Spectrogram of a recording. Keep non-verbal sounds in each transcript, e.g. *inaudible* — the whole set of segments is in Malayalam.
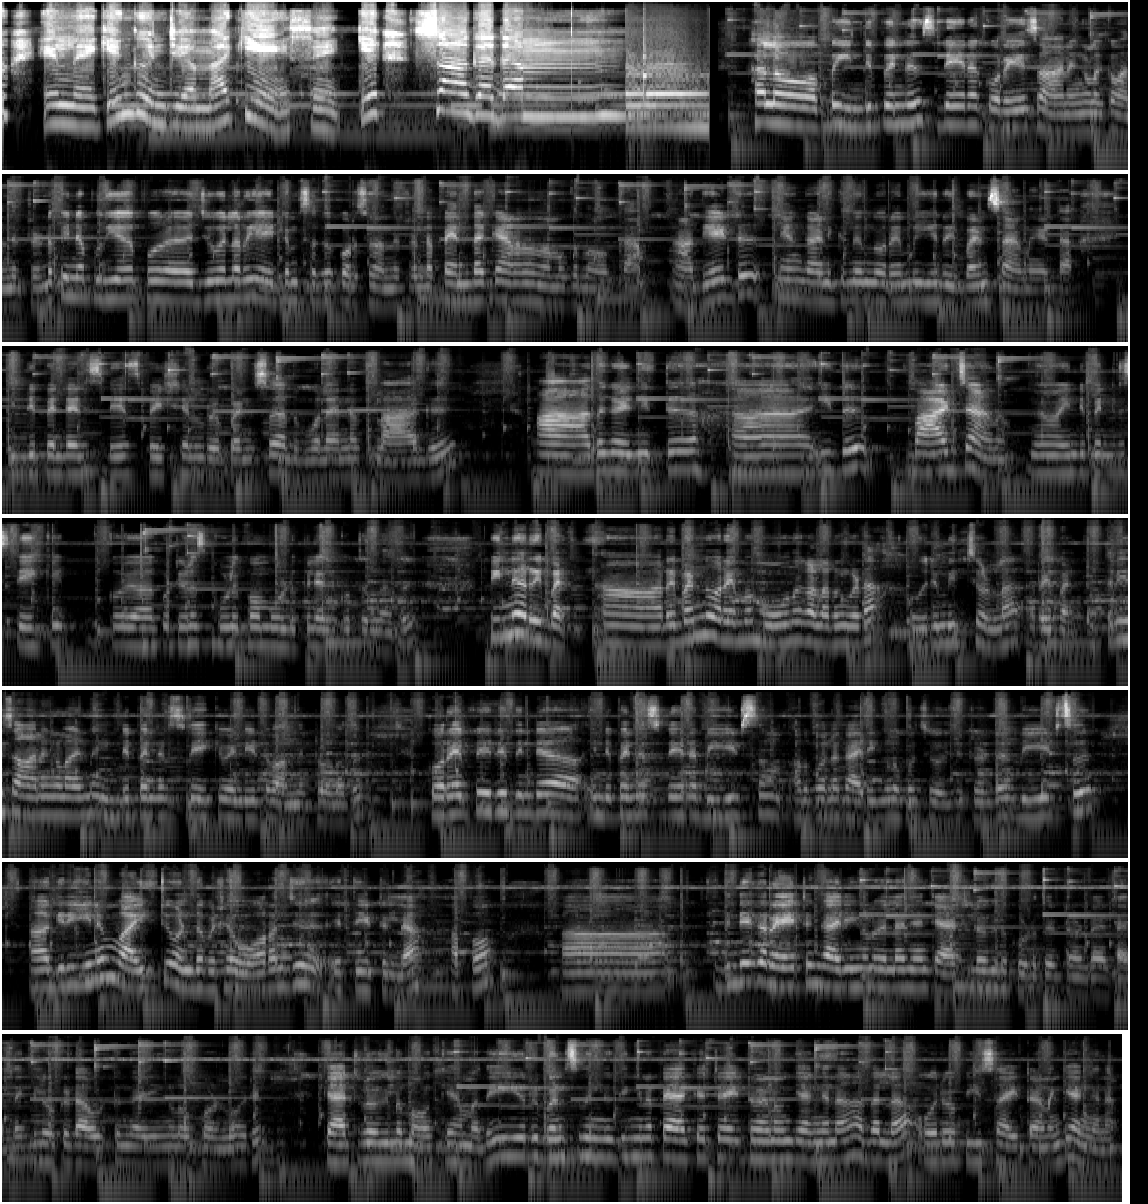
എല്ലാവർക്കും കുഞ്ചമ്മ കേസയ്ക്ക് സ്വാഗതം. ഹലോ അപ്പോൾ ഇൻഡിപെൻഡൻസ് ഡേയുടെ കുറേ സാധനങ്ങളൊക്കെ വന്നിട്ടുണ്ട്. പിന്നെ പുതിയ ജുവലറി ഐറ്റംസ് ഒക്കെ കുറച്ച് വന്നിട്ടുണ്ട്. അപ്പോൾ എന്തൊക്കെയാണെന്ന് നമുക്ക് നോക്കാം. ആദ്യമായിട്ട് ഞാൻ കാണിക്കുന്നതെന്ന് പറയുമ്പോൾ ഈ റിബൺസ് ആണ് കേട്ടോ. ഇൻഡിപെൻഡൻസ് ഡേ സ്പെഷ്യൽ റിബൺസ് അതുപോലെ തന്നെ ഫ്ലാഗ് അത് കഴിഞ്ഞിട്ട് ഇത് ബാഡ്ജാണ് ഇൻഡിപെൻഡൻസ് ഡേക്ക് കുട്ടികൾ സ്കൂളിൽ പോകുമ്പോൾ ഉടുപ്പിലൊക്കെ കുത്തുന്നത്. പിന്നെ റിബൺ റിബൺ എന്ന് പറയുമ്പോൾ മൂന്ന് കളറും കൂടെ ഒരുമിച്ചുള്ള റിബൺ. ഇത്രയും സാധനങ്ങളാണ് ഇൻഡിപെൻഡൻസ് ഡേക്ക് വേണ്ടിയിട്ട് വന്നിട്ടുള്ളത്. കുറേ പേര് ഇതിന്റെ ഇൻഡിപെൻഡൻസ് ഡേയുടെ ബീഡ്സും അതുപോലെ കാര്യങ്ങളൊക്കെ ചോദിച്ചിട്ടുണ്ട്. ബീഡ്സ് ഗ്രീനും വൈറ്റും ഉണ്ട് പക്ഷേ ഓറഞ്ച് എത്തിയിട്ടില്ല. അപ്പോൾ ഇതിന്റെയൊക്കെ റേറ്റും കാര്യങ്ങളും എല്ലാം ഞാൻ കാറ്റലോഗിൽ കൊടുത്തിട്ടുണ്ട് കേട്ടോ. എന്തെങ്കിലുമൊക്കെ ഡൗട്ടും കാര്യങ്ങളൊക്കെ ഉള്ളവർ കാറ്റലോഗിൽ നോക്കിയാൽ മതി. ഈ റിബൺസ് നിങ്ങൾക്ക് ഇങ്ങനെ പാക്കറ്റ് ആയിട്ട് വേണമെങ്കിൽ അങ്ങനെ അതല്ല ഓരോ പീസായിട്ടാണെങ്കിൽ അങ്ങനെ.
